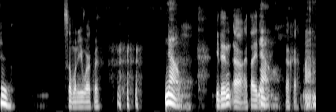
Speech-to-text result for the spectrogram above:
Who? Someone you work with. No, You didn't? Oh, I thought he did. no. Okay, Uh,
